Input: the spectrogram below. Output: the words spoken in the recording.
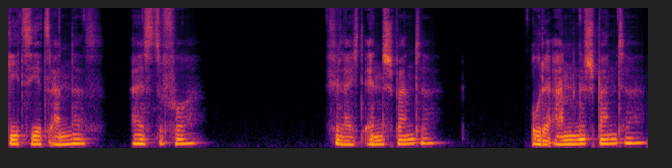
geht sie jetzt anders als zuvor. Vielleicht entspannter oder angespannter.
